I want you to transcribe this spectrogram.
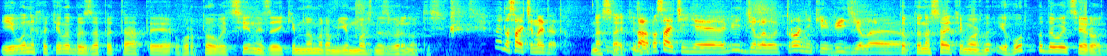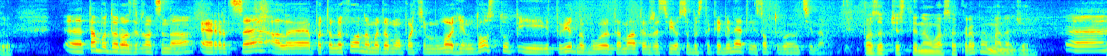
І вони хотіли би запитати гуртові ціни, за яким номером їм можна звернутися Е, На сайті знайдете. на сайті. Да, так? на сайті є відділ електроніки, відділ. е, Тобто на сайті можна і гурт подивитися, і роздріб. е, Там буде роздрібна ціна РЦ, але по телефону ми дамо потім логін, доступ, і відповідно будете мати вже свій особистий кабінет із оптовими цінами. По запчастинам у вас окремий менеджер. Е,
